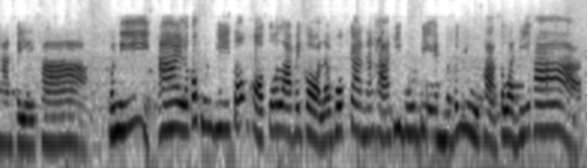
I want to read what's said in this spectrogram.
งานไปเลยค่ะ วันนี้อายแล้วก็คุณพีต้องขอตัวลาไปก่อนแล้วพบกันนะคะ ที่บูธ BMW ค่ะ สวัสดีค่ะ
